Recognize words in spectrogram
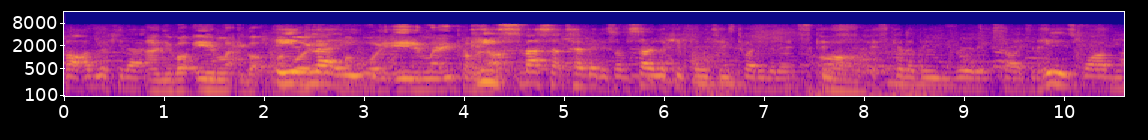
But I'm looking at. And you've got Ian Lane. You got Ian boy, Lane. Boy Ian Lane coming He's up. smashed that 10 minutes. I'm so looking forward to his 20 minutes because Oh. it's going to be really exciting. He is one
